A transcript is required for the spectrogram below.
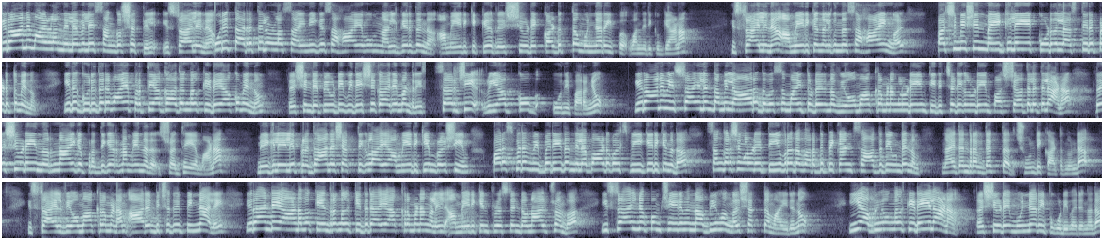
ഇറാനുമായുള്ള നിലവിലെ സംഘർഷത്തിൽ ഇസ്രായേലിന് ഒരു തരത്തിലുള്ള സൈനിക സഹായവും നൽകരുതെന്ന് അമേരിക്കയ്ക്ക് റഷ്യയുടെ കടുത്ത മുന്നറിയിപ്പ് വന്നിരിക്കുകയാണ്. ഇസ്രായേലിന് അമേരിക്ക നൽകുന്ന സഹായങ്ങൾ പശ്ചിമേഷ്യൻ മേഖലയെ കൂടുതൽ അസ്ഥിരപ്പെടുത്തുമെന്നും ഇത് ഗുരുതരമായ പ്രത്യാഘാതങ്ങൾക്കിടയാക്കുമെന്നും റഷ്യൻ ഡെപ്യൂട്ടി വിദേശകാര്യമന്ത്രി സർജി റിയാബ്കോബ് ഊന്നി പറഞ്ഞു. ഇറാനും ഇസ്രായേലും തമ്മിൽ ആറ് ദിവസമായി തുടരുന്ന വ്യോമാക്രമണങ്ങളുടെയും തിരിച്ചടികളുടെയും പശ്ചാത്തലത്തിലാണ് റഷ്യയുടെ ഈ നിർണായക പ്രതികരണം എന്നത് ശ്രദ്ധേയമാണ്. മേഖലയിലെ പ്രധാന ശക്തികളായ അമേരിക്കയും റഷ്യയും പരസ്പരം വിപരീത നിലപാടുകൾ സ്വീകരിക്കുന്നത് സംഘർഷങ്ങളുടെ തീവ്രത വർദ്ധിപ്പിക്കാൻ സാധ്യതയുണ്ടെന്നും നയതന്ത്ര വിദഗ്ധർ ചൂണ്ടിക്കാട്ടുന്നുണ്ട്. ഇസ്രായേൽ വ്യോമാക്രമണം ആരംഭിച്ചതിന് പിന്നാലെ ഇറാന്റെ ആണവ കേന്ദ്രങ്ങൾക്കെതിരായ ആക്രമണങ്ങളിൽ അമേരിക്കൻ പ്രസിഡന്റ് ഡൊണാൾഡ് ട്രംപ് ഇസ്രായേലിനൊപ്പം ചേരുമെന്ന അഭ്യൂഹങ്ങൾ ശക്തമായിരുന്നു. ഈ അഭ്യൂഹങ്ങൾക്കിടയിലാണ് റഷ്യയുടെ മുന്നറിയിപ്പ് കൂടി വരുന്നത്.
